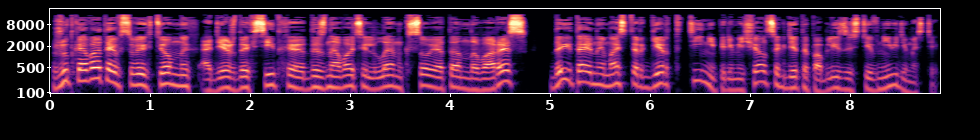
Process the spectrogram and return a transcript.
Жутковатая в своих темных одеждах ситха дознаватель Лэнг Соятан Лаварес, да и тайный мастер Герт Тини перемещался где-то поблизости в невидимости.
